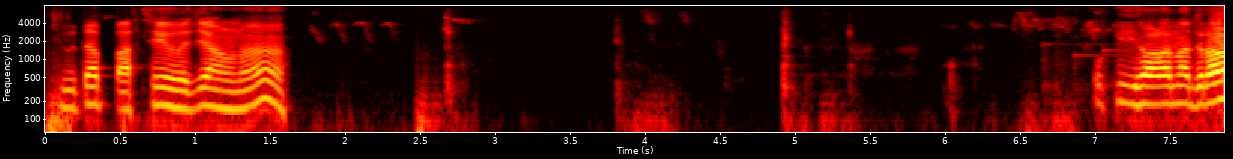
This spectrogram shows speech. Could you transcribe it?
ਤੂੰ ਤਾਂ ਪਾਸੇ ਹੋ ਜਾ ਹੁਣ। ਉਹ ਕੀ ਹਾਲ ਆ ਨਜਰਾ?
